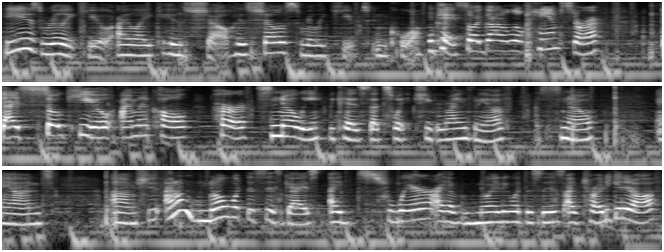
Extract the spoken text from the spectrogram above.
He is really cute. I like his shell. His shell is really cute and cool. Okay, so I got a little hamster that is so cute. I'm gonna call her Snowy because that's what she reminds me of, Snow. And um, she, I don't know what this is, guys. I swear I have no idea what this is. I've tried to get it off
